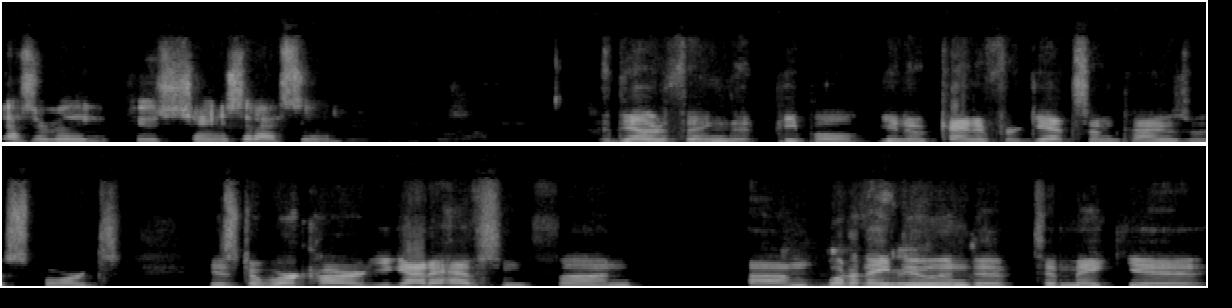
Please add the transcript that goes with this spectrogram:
that's a really huge change that I see the other thing that people you know kind of forget sometimes with sports is to work hard you got to have some fun um, what are they mm-hmm. doing to to make you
